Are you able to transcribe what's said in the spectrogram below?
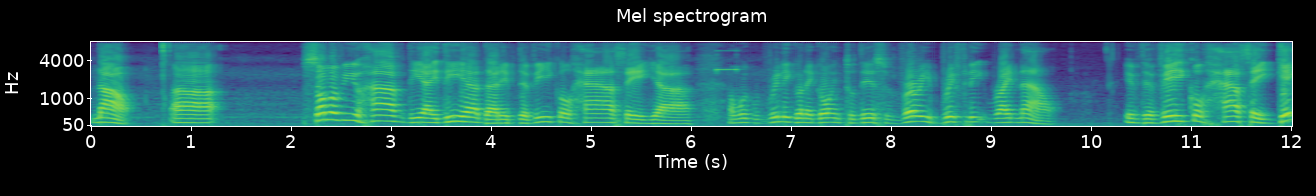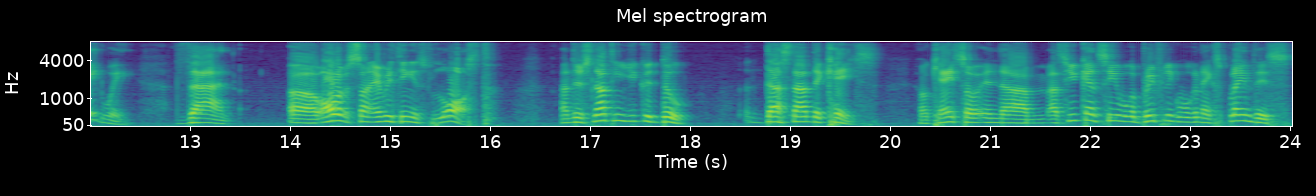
Now, uh, some of you have the idea that if the vehicle has a, uh, and we're really going to go into this very briefly right now, if the vehicle has a gateway that uh, all of a sudden everything is lost and there's nothing you could do, that's not the case. Okay, so in, um, as you can see, we're briefly we're going to explain this.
